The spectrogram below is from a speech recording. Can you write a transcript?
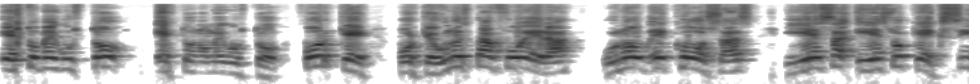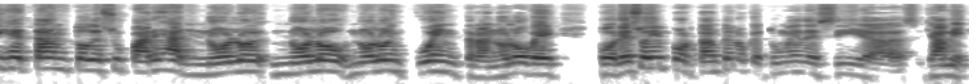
Esto me gustó, esto no me gustó. ¿Por qué? Porque uno está afuera, uno ve cosas y, esa, y eso que exige tanto de su pareja no lo, no, lo, no lo encuentra, no lo ve. Por eso es importante lo que tú me decías, Yami,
